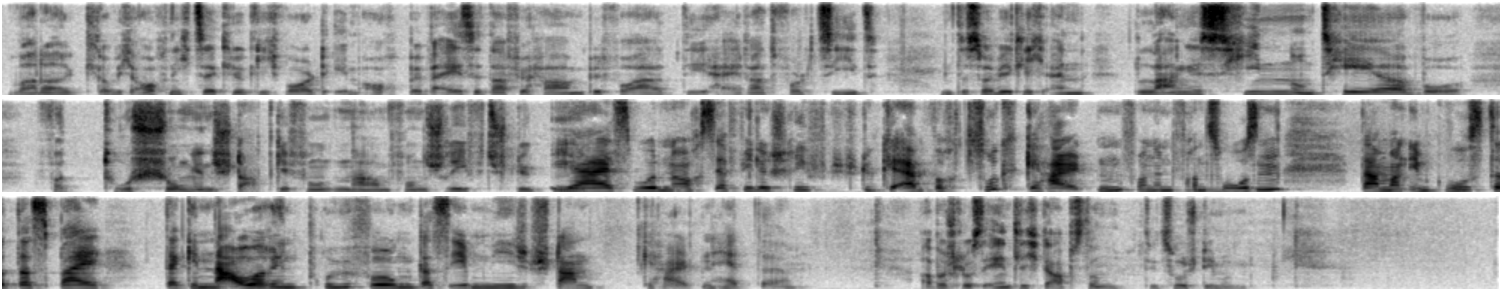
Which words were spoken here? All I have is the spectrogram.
war da, glaube ich, auch nicht sehr glücklich, wollte eben auch Beweise dafür haben, bevor er die Heirat vollzieht. Und das war wirklich ein langes Hin und Her, wo Vertuschungen stattgefunden haben von Schriftstücken. Ja, es wurden auch sehr viele Schriftstücke einfach zurückgehalten von den Franzosen, mhm. da man eben gewusst hat, dass bei der genaueren Prüfung das eben nie standgehalten hätte. Aber schlussendlich gab es dann die Zustimmung.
